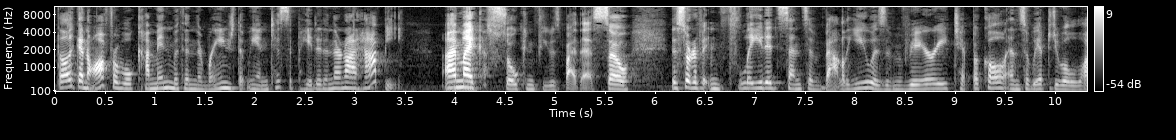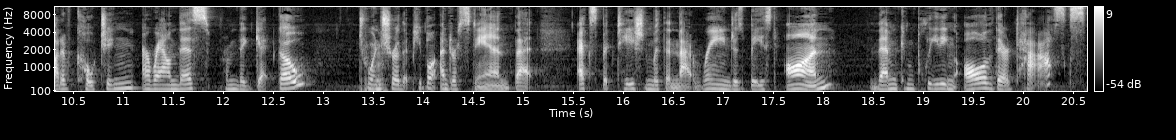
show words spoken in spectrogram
They're like an offer will come in within the range that we anticipated and they're not happy. I'm like so confused by this. So this sort of inflated sense of value is very typical. And so we have to do a lot of coaching around this from the get go to mm-hmm. ensure that people understand that expectation within that range is based on them completing all of their tasks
